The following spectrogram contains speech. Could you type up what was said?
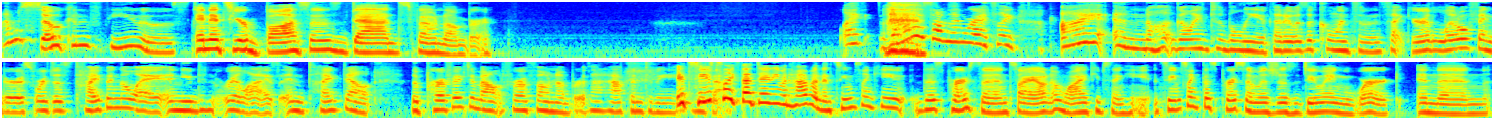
I'm so confused. And it's your boss's dad's phone number. Like that is something where it's like I am not going to believe that it was a coincidence that your little fingers were just typing away and you didn't realize and typed out the perfect amount for a phone number that happened to be. It seems like that didn't even happen. It seems like he, this person, sorry, I don't know why I keep saying he. It seems like this person was just doing work and then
